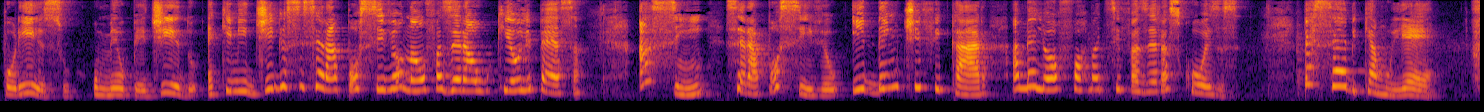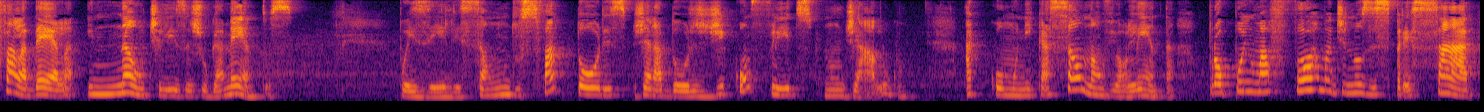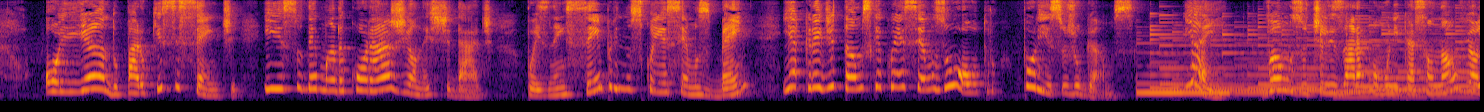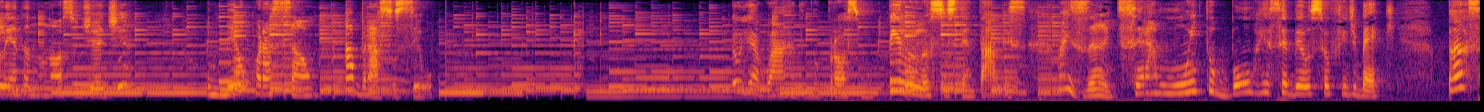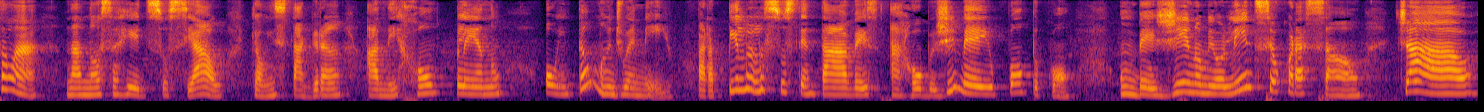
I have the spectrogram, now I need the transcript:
Por isso, o meu pedido é que me diga se será possível ou não fazer algo que eu lhe peça Assim, será possível identificar a melhor forma de se fazer as coisas. Percebe que a mulher fala dela e não utiliza julgamentos? Pois eles são um dos fatores geradores de conflitos num diálogo. A comunicação não violenta propõe uma forma de nos expressar olhando para o que se sente, e isso demanda coragem e honestidade pois nem sempre nos conhecemos bem e acreditamos que conhecemos o outro, por isso julgamos. E aí, vamos utilizar a comunicação não violenta no nosso dia a dia? O meu coração abraça o seu. Eu lhe aguardo no próximo Pílulas Sustentáveis. Mas antes, será muito bom receber o seu feedback. Passa lá na nossa rede social, que é o Instagram, Anerron Pleno ou então mande um e-mail para pílulassustentáveis@gmail.com. Um beijinho no meu lindo seu coração. Tchau.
